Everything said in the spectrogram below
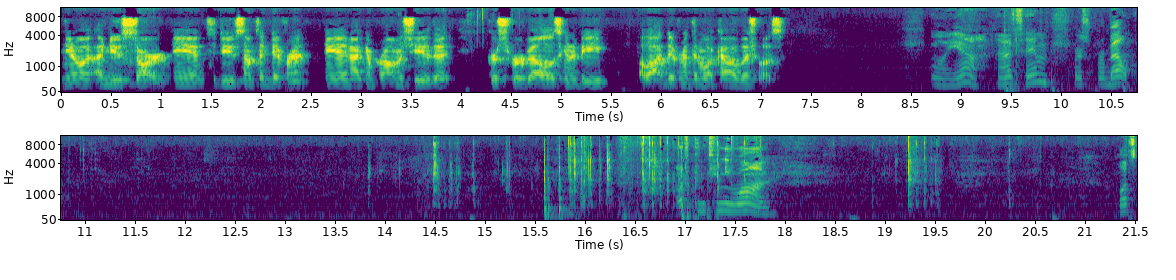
you know a new start and to do something different. And I can promise you that Christopher Bell is going to be a lot different than what Kyle Busch was. Well, yeah, that's him, Christopher Bell. let's continue on. Let's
